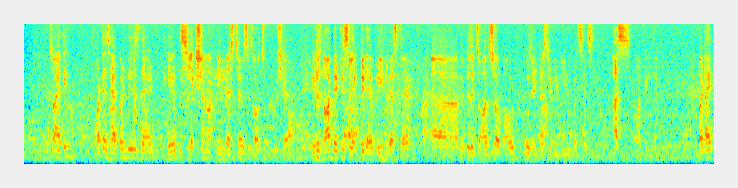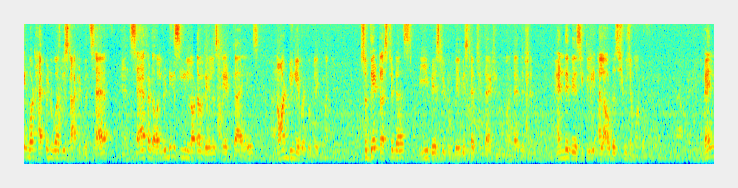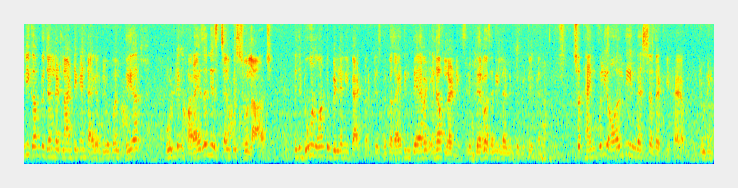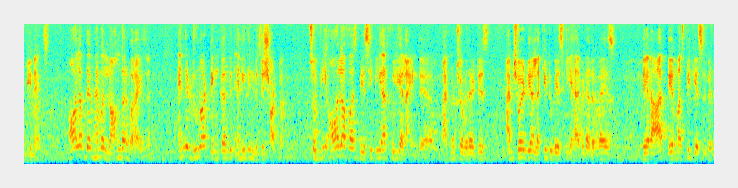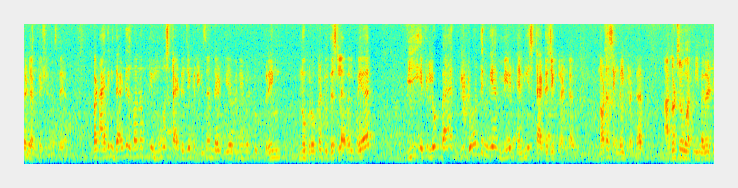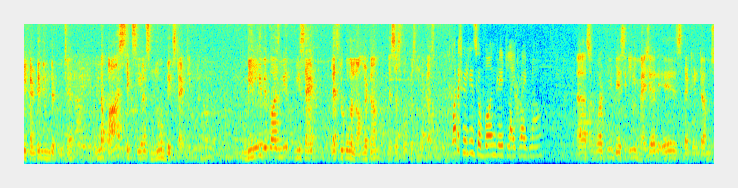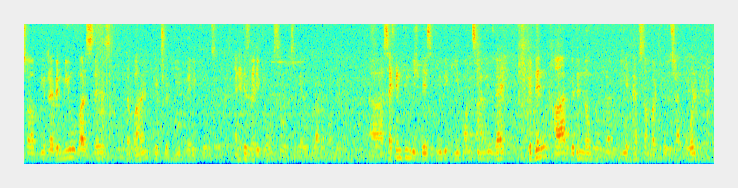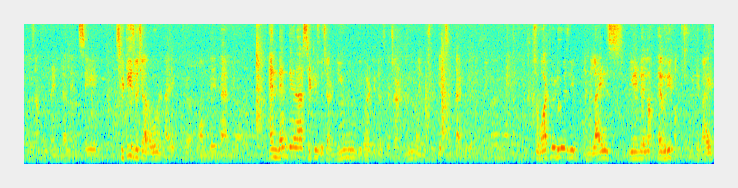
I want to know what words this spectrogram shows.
So I think what has happened is that here the selection of investors is also crucial. It is not that we selected every investor uh, because it's also about who's interested in you versus us wanting them. But I think what happened was we started with SAIF and SAIF had already seen a lot of real estate guys not being able to make money. So they trusted us. We basically took baby steps in direction of monetization and they basically allowed us huge amount of freedom. When we come to General Atlantic and Tiger Global, their holding horizon itself is so large that they don't want to build any bad practice because I think they have had enough learnings if there was any learning to be taken. So thankfully, all the investors that we have, including BEENEXT, all of them have a longer horizon and they do not tinker with anything which is short term. So we all of us basically are fully aligned there. I'm not sure whether it is. I'm sure we are lucky to basically have it. Otherwise, there are there must be cases where the temptation is there. But I think that is one of the most strategic reason that we have been able to bring no broker to this level where we, if you look back, we don't think we have made any strategic blunder, not a single blunder. I'm not sure what whether it will continue in the future. In the past six years, no big strategic blunder. Mainly because we, we said let's look over longer term. Let's just focus on the customer. What really is your burn rate like right now? Uh, so what we basically measure is that in terms of the revenue versus the burn, it should be very close, and it is very close. So, so we are proud about it. Uh, second thing which basically we keep on seeing is that within our within no broker we have some verticals which are old, for example rental and sale, cities which are old like uh, Bombay, Bangalore, and then there are cities which are new, the verticals which are new and which will take some time to develop. So what we do is we analyze P&L of every function. Divide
